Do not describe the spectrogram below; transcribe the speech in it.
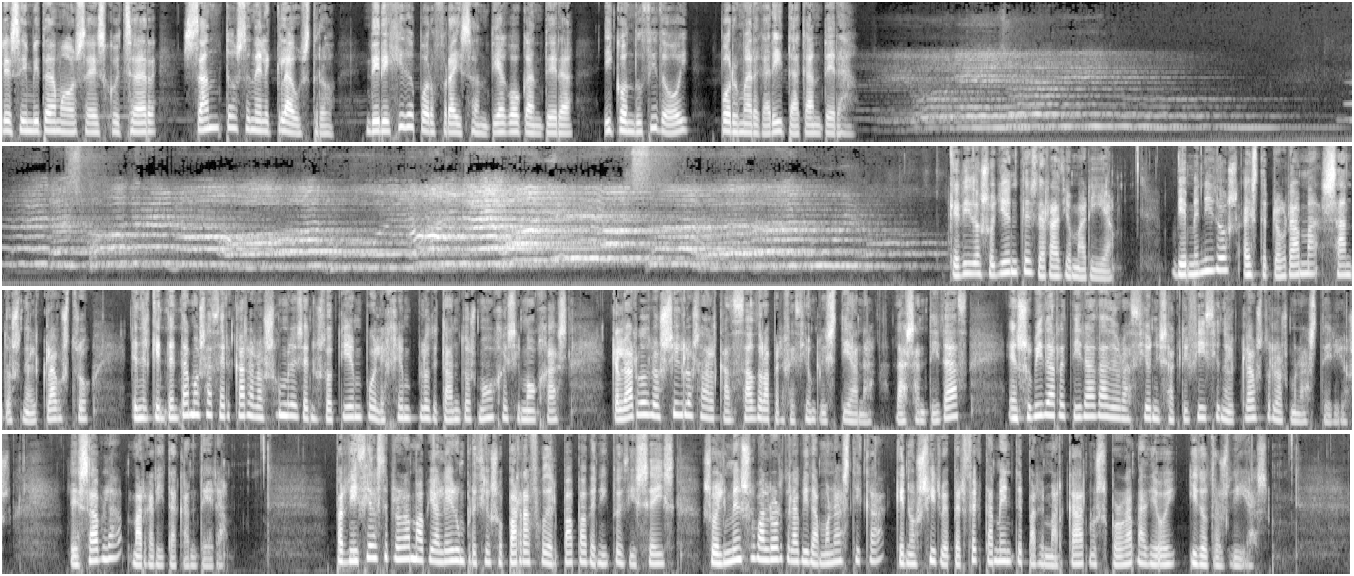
Les invitamos a escuchar Santos en el Claustro, dirigido por Fray Santiago Cantera y conducido hoy por Margarita Cantera. Queridos oyentes de Radio María, bienvenidos a este programa Santos en el Claustro, en el que intentamos acercar a los hombres de nuestro tiempo el ejemplo de tantos monjes y monjas que a lo largo de los siglos han alcanzado la perfección cristiana, la santidad, en su vida retirada de oración y sacrificio en el claustro de los monasterios. Les habla Margarita Cantera. Para iniciar este programa voy a leer un precioso párrafo del Papa Benito XVI sobre el inmenso valor de la vida monástica que nos sirve perfectamente para enmarcar nuestro programa de hoy y de otros días.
